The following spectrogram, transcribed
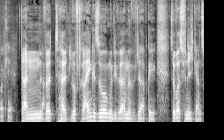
Okay. Dann Klar. wird halt Luft reingesogen und die Wärme wieder abgegeben. Sowas finde ich ganz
